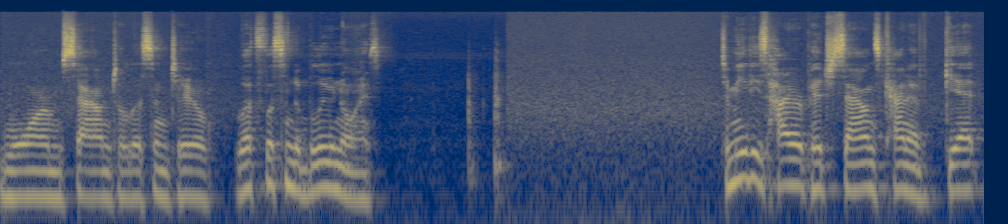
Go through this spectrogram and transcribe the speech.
warm sound to listen to. Let's listen to blue noise. To me, these higher pitched sounds kind of get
